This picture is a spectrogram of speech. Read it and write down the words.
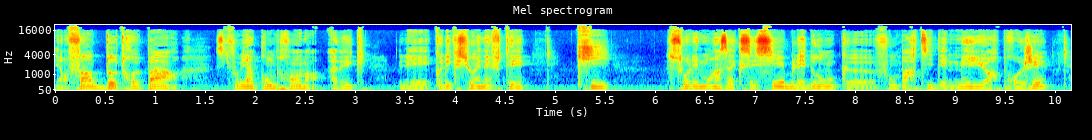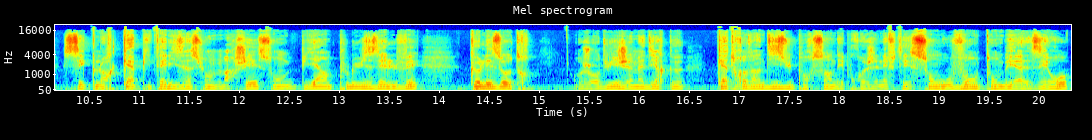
Et enfin, d'autre part, ce qu'il faut bien comprendre avec les collections NFT qui sont les moins accessibles et donc euh, font partie des meilleurs projets, c'est que leurs capitalisations de marché sont bien plus élevées que les autres. Aujourd'hui, j'aime à dire que 98% des projets NFT sont ou vont tomber à zéro,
